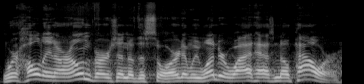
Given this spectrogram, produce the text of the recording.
We're holding our own version of the sword and we wonder why it has no power.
